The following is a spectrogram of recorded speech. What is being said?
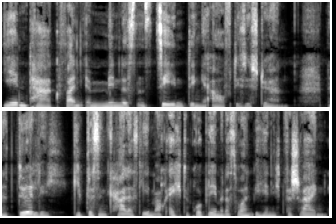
Jeden Tag fallen ihr mindestens zehn Dinge auf, die sie stören. Natürlich gibt es in Carlas Leben auch echte Probleme, das wollen wir hier nicht verschweigen.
